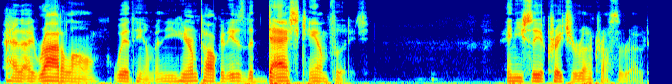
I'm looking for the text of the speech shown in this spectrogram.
had a ride along with him and you hear him talking, it is the dash cam footage. And you see a creature run across the road.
